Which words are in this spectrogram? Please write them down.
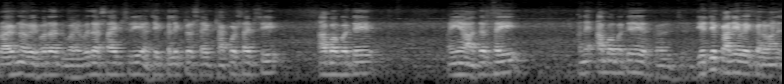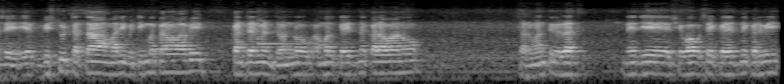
પ્રાયોગના વહીવટદાર વહીવટદાર સાહેબ શ્રી, અધિક કલેક્ટર સાહેબ ઠાકોર સાહેબ શ્રી આ બાબતે અહીંયા હાજર થઈ અને આ બાબતે જે જે કાર્યવાહી કરવાની છે એ વિસ્તૃત ચર્ચા અમારી મિટિંગમાં કરવામાં આવી. કન્ટેનમેન્ટ ઝોનનો અમલ કઈ રીતને કરાવવાનો? ધન્વંતરી રથને જે સેવાઓ છે કઈ રીતને કરવી?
